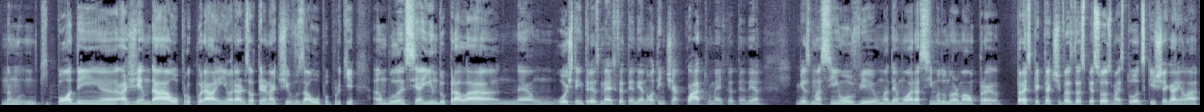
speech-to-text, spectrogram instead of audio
não que podem uh, agendar ou procurar em horários alternativos a UPA, porque a ambulância indo para lá, né, um, hoje tem três médicos atendendo, ontem tinha quatro médicos atendendo. Mesmo assim, houve uma demora acima do normal para expectativas das pessoas, mas todos que chegarem lá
